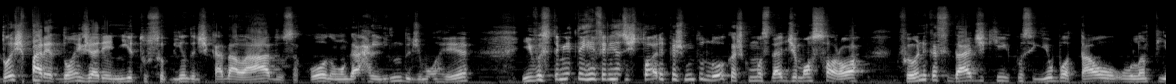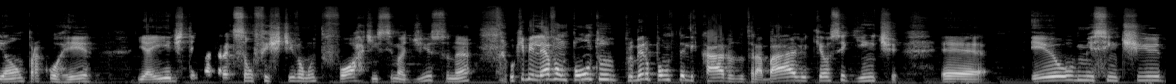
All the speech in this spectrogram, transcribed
dois paredões de arenito subindo de cada lado, sacou? Num lugar lindo de morrer. E você também tem referências históricas muito loucas, como a cidade de Mossoró. Foi a única cidade que conseguiu botar o, o lampião para correr. E aí eles têm uma tradição festiva muito forte em cima disso, né? O que me leva a um ponto, primeiro ponto delicado do trabalho, que é o seguinte: é, eu me senti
